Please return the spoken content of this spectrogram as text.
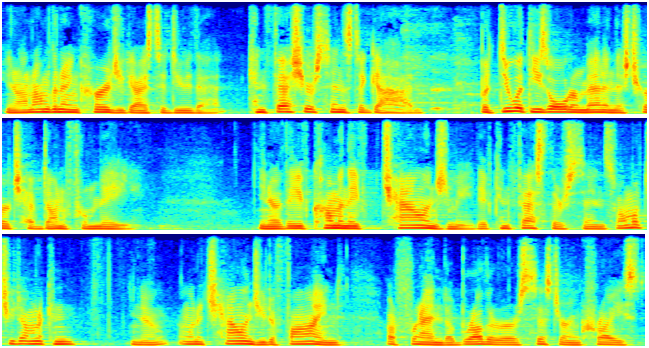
You know, and I'm going to encourage you guys to do that. Confess your sins to God, but do what these older men in this church have done for me. You know, they've come and they've challenged me. They've confessed their sins. So I want you to, I'm going to, you know, I want to challenge you to find a friend, a brother or a sister in Christ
